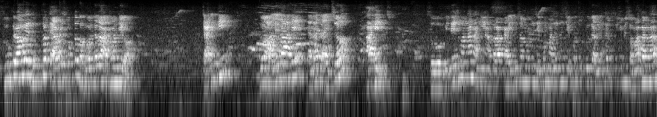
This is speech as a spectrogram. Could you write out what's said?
सुखराव हे या दुःख त्यावेळेस फक्त भगवंताला आठवण ठेवा. कारण की जो आलेला आहे त्याला जायचं आहे. सो मी तेच म्हणणार आणि आता काही दिवसांमध्ये जे पण माझ्या जे पण चुकून झाले तर तुझी मी क्षमा करणार.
